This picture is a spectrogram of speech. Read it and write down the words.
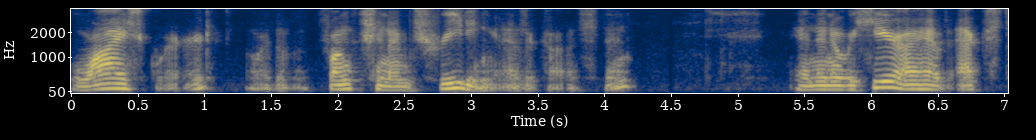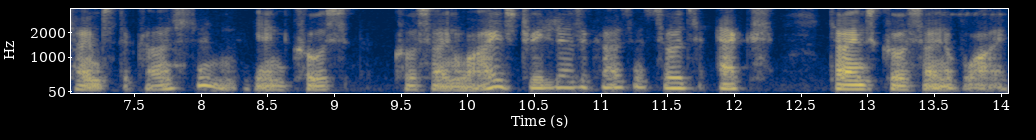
y squared, or the function I'm treating as a constant. And then over here, I have x times the constant. Again, cos cosine y is treated as a constant, so it's x times cosine of y.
